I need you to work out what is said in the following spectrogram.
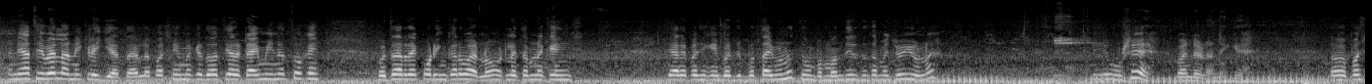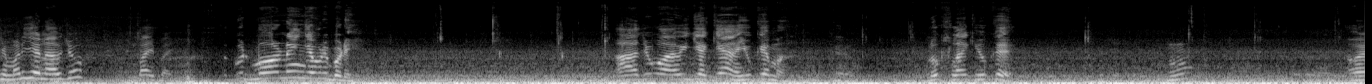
અને ત્યાંથી વહેલા નીકળી ગયા હતા એટલે પછી મેં કીધું અત્યારે ટાઈમિંગ નહોતો કંઈ વધારે રેકોર્ડિંગ કરવાનો એટલે તમને કંઈ ત્યારે પછી કંઈ બધું બતાવ્યું નહોતું પણ મંદિર તો તમે જોયું ને એવું છે બાંદડાની કે. તો પછી મળીએ ને આવજો. Bye bye good morning everybody આ જુઓ, આવી ગયા ક્યાં? યુકેમાં લુક્સ લાઈક યુકે હવે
